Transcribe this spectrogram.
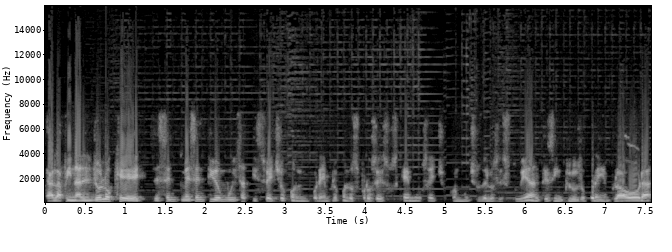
a la final yo lo que me he sentido muy satisfecho con, por ejemplo, con los procesos que hemos hecho con muchos de los estudiantes, incluso, por ejemplo, ahora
